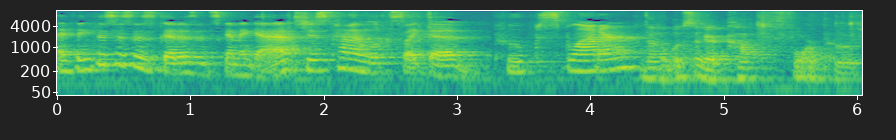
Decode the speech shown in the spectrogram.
I think this is as good as it's gonna get. It just kind of looks like a poop splatter. No, it looks like a cup for poop.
